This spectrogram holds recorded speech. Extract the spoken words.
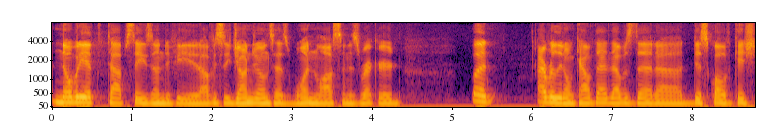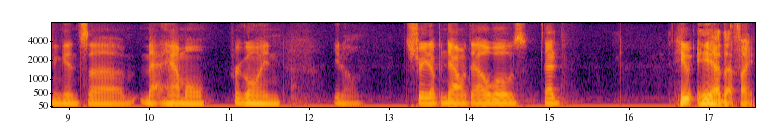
nobody at the top stays undefeated. Obviously, Jon Jones has one loss in his record, but I really don't count that. That was that uh, disqualification against uh, Matt Hamill for going, you know, straight up and down with the elbows. That He he had that fight.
